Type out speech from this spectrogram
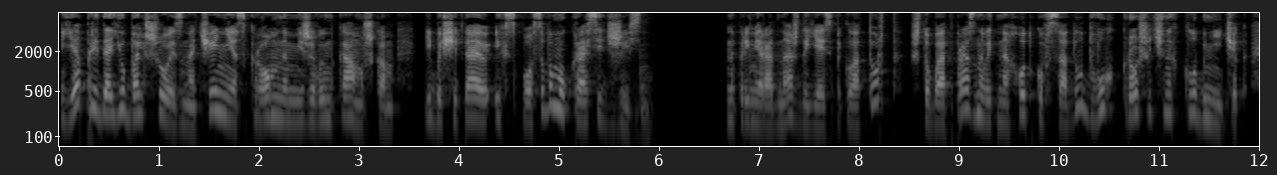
Я придаю большое значение скромным межевым камушкам, ибо считаю их способом украсить жизнь. Например, однажды я испекла торт, чтобы отпраздновать находку в саду двух крошечных клубничек –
